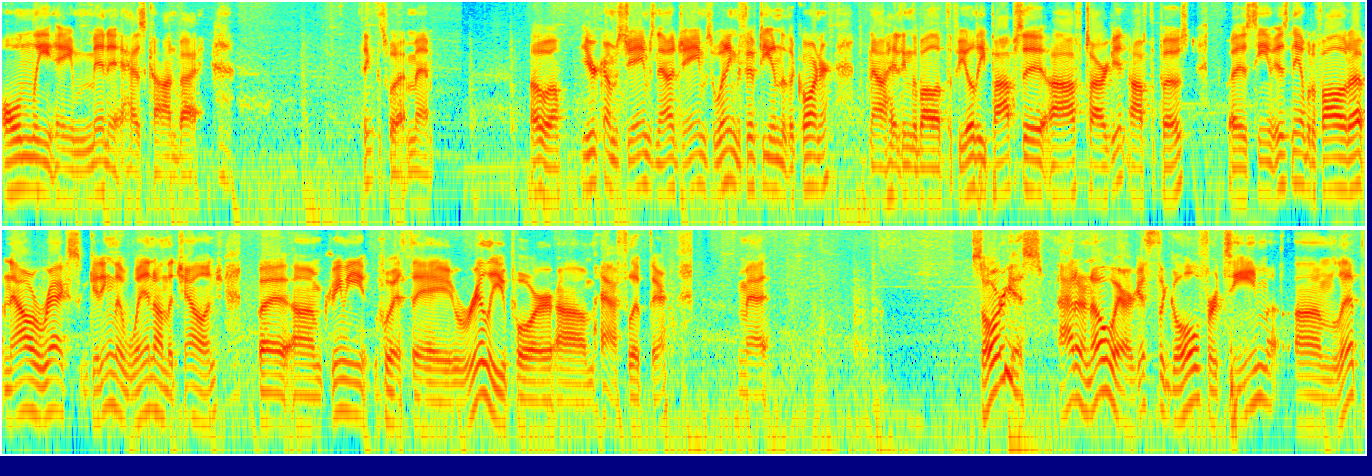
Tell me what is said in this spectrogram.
only a minute has gone by. I think that's what I meant. Oh well, here comes James now. James winning the 50 into the corner. Now hitting the ball up the field. He pops it off target, off the post but his team isn't able to follow it up. Now Rex getting the win on the challenge, but um, Creamy with a really poor um, half flip there. Matt Sorius out of nowhere gets the goal for Team um, Lip.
